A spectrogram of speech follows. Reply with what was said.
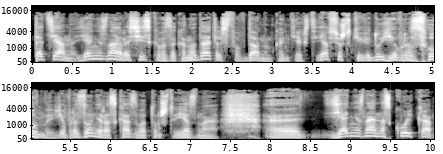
Татьяна, я не знаю российского законодательства в данном контексте. Я все-таки веду еврозону. В еврозоне рассказываю о том, что я знаю. Э, я не знаю, насколько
